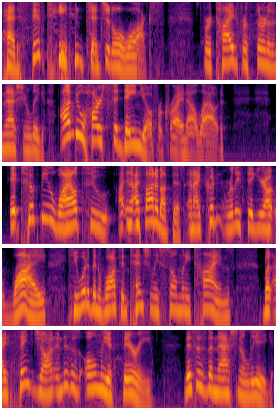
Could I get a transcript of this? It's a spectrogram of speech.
had 15 intentional walks for tied for third in the National League. Andujar Cedeno for crying out loud. It took me a while to. I, I, thought about this, and I couldn't really figure out why he would have been walked intentionally so many times. But I think, John, and this is only a theory, this is the National League.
